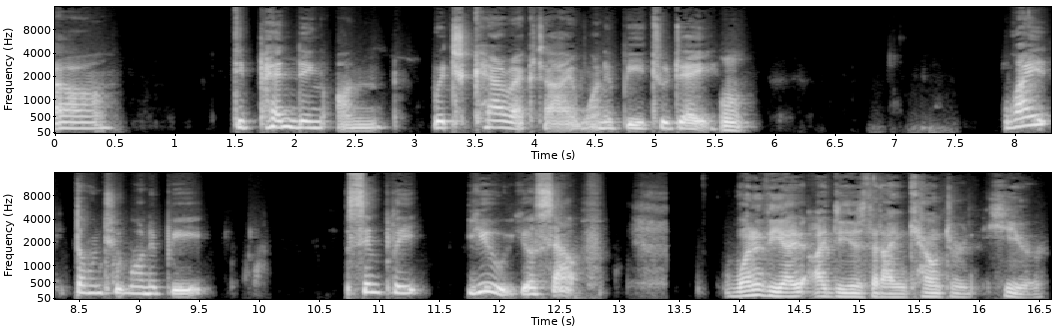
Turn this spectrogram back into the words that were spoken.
uh, depending on which character I want to be today. Mm. Why don't you want to be simply you yourself? One of the ideas that I encountered here,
